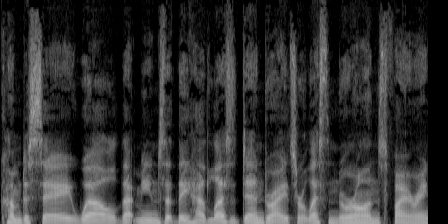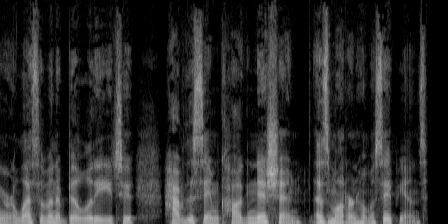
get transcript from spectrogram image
come to say, well, that means that they had less dendrites or less neurons firing or less of an ability to have the same cognition as modern Homo sapiens.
